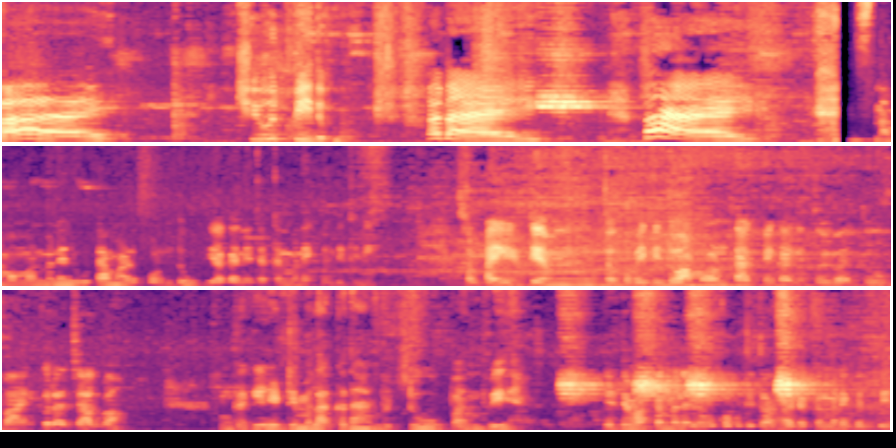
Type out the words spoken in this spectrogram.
ಬಾಯ್ ಕ್ಯೂಟ್ ಪಿದು ಬಾಯ್ ಬಾಯ್ ನಮ್ಮ ಅಮ್ಮನ ಮನೇಲಿ ಊಟ ಮಾಡಿಕೊಂಡು ಇವಾಗ ಅನಿತಕ್ಕನ ಮನೆಗೆ ಬಂದಿದ್ದೀನಿ. ಸ್ವಲ್ಪ ಎ ಟಿ ಎಂ ತೊಗೋಬೇಕಿತ್ತು ಅಮೌಂಟ್ ಹಾಕ್ಬೇಕಾಗಿತ್ತು. ಇವತ್ತು ಬ್ಯಾಂಕ್ ರಜೆ ಅಲ್ವಾ? ಹಂಗಾಗಿ ಎ ಟಿ ಎಂ ಅಲ್ಲಿ ಹಾಕದ ಅಂದ್ಬಿಟ್ಟು ಬಂದ್ವಿ. ಎ ಟಿ ಎಂ ಅಕ್ಕನ ಮನೇಲಿ ಹೋಗ್ಬಿಟ್ಟಿತ್ತು ಹಂಗಾಗಿ ಅಕ್ಕನ ಮನೆಗೆ ಬಂದ್ವಿ.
